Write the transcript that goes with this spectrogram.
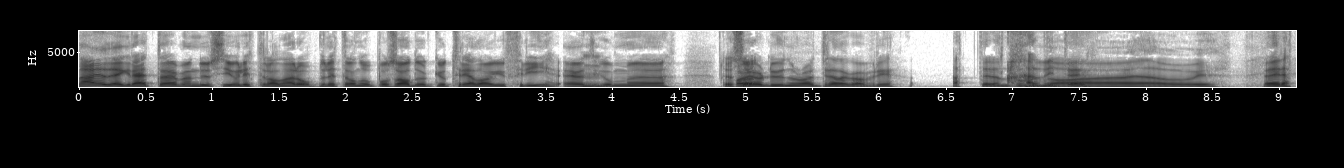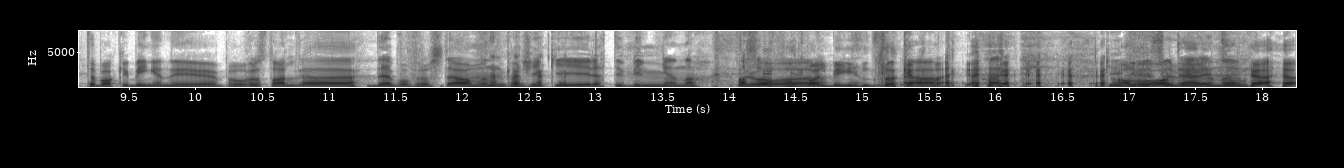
Nei, det er greit, det, men du sier jo litt her, åpner litt opp, og så hadde dere jo tre dager fri. Jeg vet Mm. ikke om uh, det Hva gjør du når du har tre dager fri? Etter en sånn Da vinter? er jo Rett tilbake i bingen i, på Frosta, eller? Det er på Frosta, ja, men kanskje ikke rett i bingen, da. For Altså å, eh, fotballbingen, snakker jeg om. ja. her. Ikke litt sånn- Ja, ja.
